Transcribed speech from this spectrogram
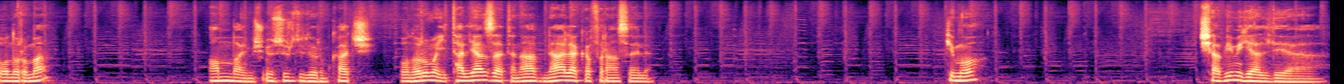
Donnarumma. Amba'ymış özür diliyorum kaç. Donnarumma İtalyan zaten abi ne alaka Fransa ile. Kim o? Xabi mi geldi ya?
